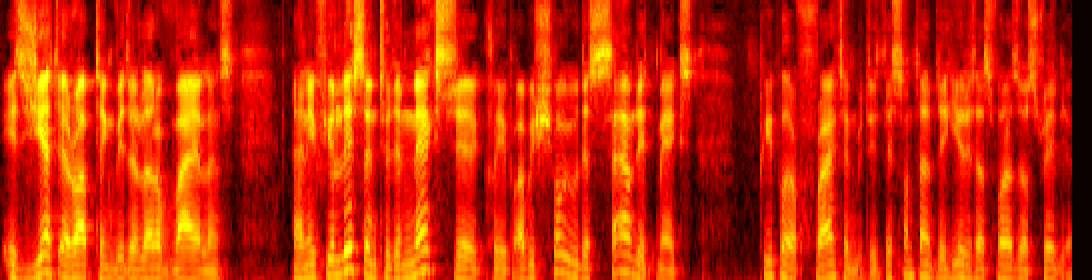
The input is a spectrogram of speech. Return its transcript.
is yet erupting with a lot of violence. And if you listen to the next uh, clip, I will show you the sound it makes. People are frightened with it. They, sometimes they hear it as far as Australia.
